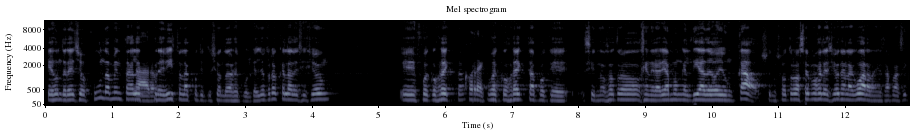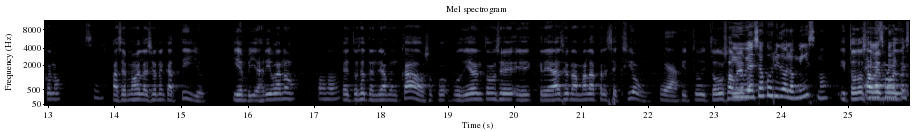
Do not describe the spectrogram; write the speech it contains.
que es un derecho fundamental previsto en la Constitución de la República. Yo creo que la decisión eh, fue correcta. Fue correcta porque si nosotros generaríamos en el día de hoy un caos, si nosotros hacemos elecciones en La Guarda, en San Francisco no, hacemos elecciones en Castillo y en Villarriba no, entonces tendríamos un caos. pudiera entonces eh, crearse una mala percepción. Y, todos sabemos... Y hubiese ocurrido lo mismo. Y todos sabemos,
